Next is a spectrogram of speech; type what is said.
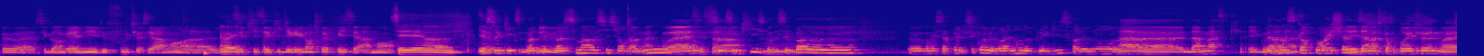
peu. euh, c'est gangréné de fou, tu vois. C'est vraiment. euh, le- Ouais. ceux, qui, ceux qui dirigent l'entreprise, c'est vraiment. C'est. euh, Il y a ceux qui exploitent des- le plasma aussi sur Naboo. Ouais, c'est C'est- ça. C'est qui C'est C'est pas. Euh, comment il s'appelle? C'est quoi le vrai nom de Plagueis? Enfin, le nom. euh, Ah, euh, Damask. Ego Damas Corporation. Et Damas Corporation, ouais.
